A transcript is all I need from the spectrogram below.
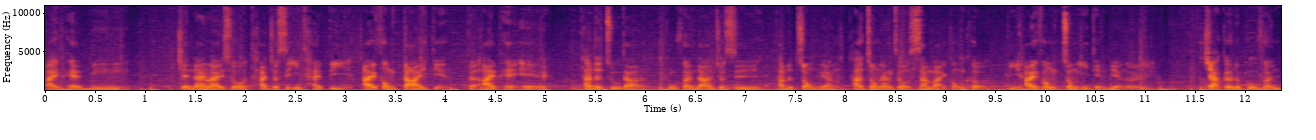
iPad Mini。简单来说，它就是一台比 iPhone 大一点的 iPad Air。它的主打部分当然就是它的重量，它的重量只有三百公克，比 iPhone 重一点点而已。价格的部分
